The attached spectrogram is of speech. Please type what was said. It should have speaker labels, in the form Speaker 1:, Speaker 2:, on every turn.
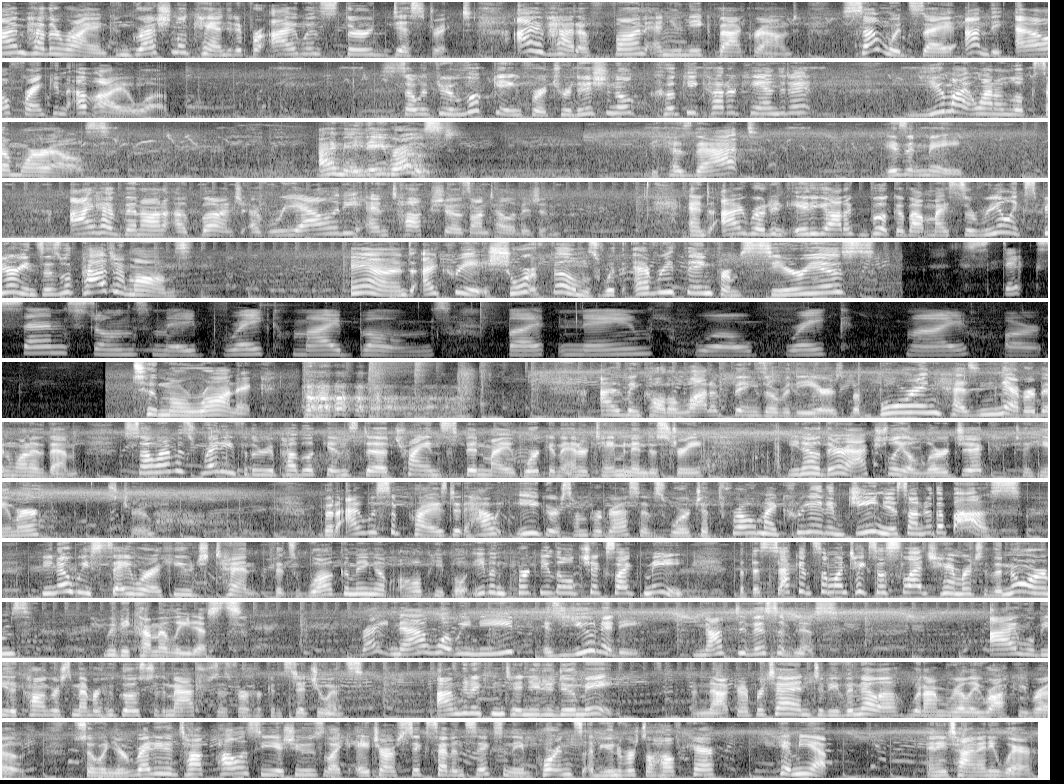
Speaker 1: I'm Heather Ryan, congressional candidate for Iowa's 3rd District. I have had a fun and unique background. Some would say I'm the Al Franken of Iowa. So if you're looking for a traditional cookie cutter candidate, you might want to look somewhere else. I made a roast. Because that isn't me. I have been on a bunch of reality and talk shows on television. And I wrote an idiotic book about my surreal experiences with pageant moms. And I create short films with everything from serious
Speaker 2: Sticks and stones may break my bones, but names will break my heart.
Speaker 1: to moronic. I've been called a lot of things over the years, but boring has never been one of them. So I was ready for the Republicans to try and spin my work in the entertainment industry. You know, they're actually allergic to humor. It's true. But I was surprised at how eager some progressives were to throw my creative genius under the bus. You know, we say we're a huge tent that's welcoming of all people, even quirky little chicks like me. But the second someone takes a sledgehammer to the norms, we become elitists. Right now, what we need is unity, not divisiveness. I will be the Congress member who goes to the mattresses for her constituents. I'm going to continue to do me. I'm not going to pretend to be vanilla when I'm really rocky road. So when you're ready to talk policy issues like HR 676 and the importance of universal health care, hit me up anytime, anywhere.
